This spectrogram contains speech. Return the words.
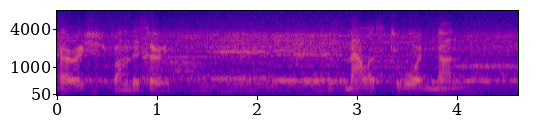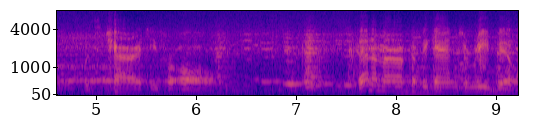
perish from this earth. With malice toward none, with charity for all. Then America began to rebuild.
